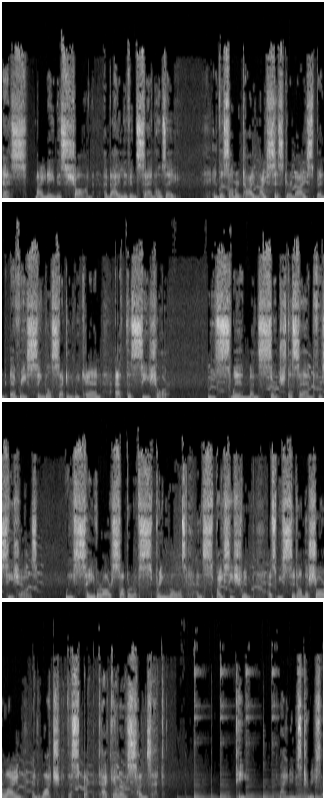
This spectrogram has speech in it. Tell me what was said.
S. My name is Sean, and I live in San Jose. In the summertime, my sister and I spend every single second we can at the seashore. We swim and search the sand for seashells. We savor our supper of spring rolls and spicy shrimp as we sit on the shoreline and watch the spectacular sunset. T. My name is Teresa,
